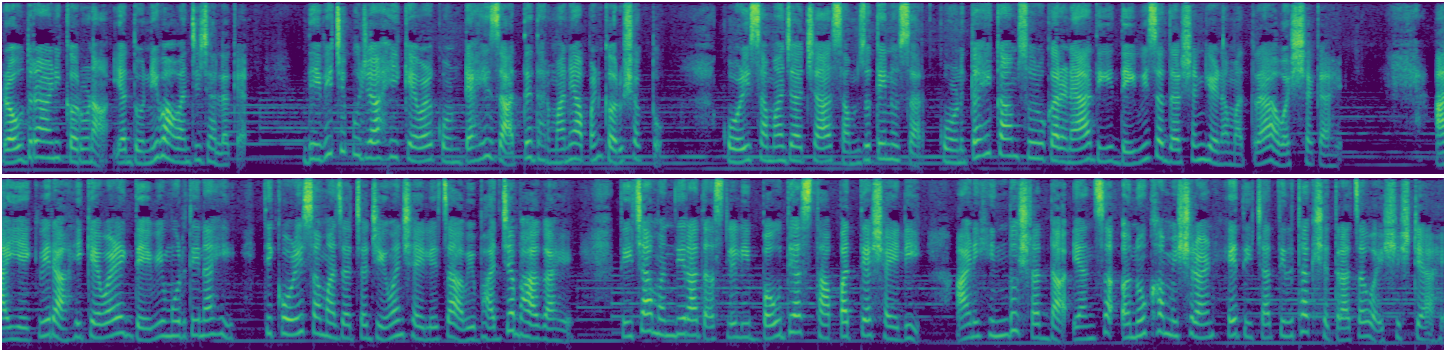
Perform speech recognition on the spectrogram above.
रौद्र आणि करुणा या दोन्ही भावांची झलक आहे. देवीची पूजा ही केवळ कोणत्याही जाते धर्माने आपण करू शकतो. कोळी समाजाच्या समजुतीनुसार कोणतंही काम सुरू करण्याआधी देवीचं दर्शन घेणं मात्र आवश्यक आहे. आई एकविरा ही केवळ एक देवी मूर्ती नाही ती कोळी समाजाच्या जीवनशैलीचा अविभाज्य भाग आहे. तिच्या मंदिरात असलेली बौद्ध स्थापत्य शैली आणि हिंदू श्रद्धा यांचं अनोखं मिश्रण हे तिच्या तीर्थक्षेत्राचं वैशिष्ट्य आहे.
